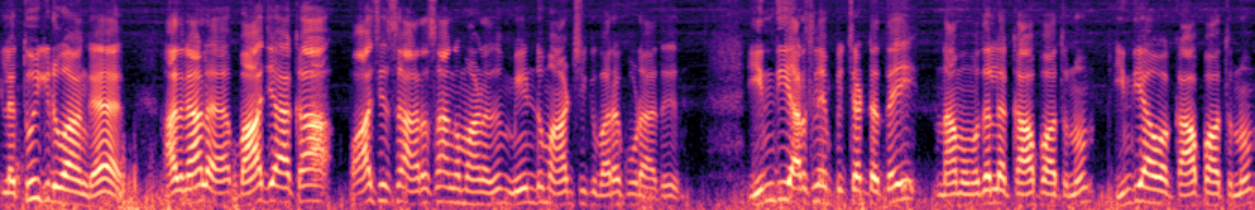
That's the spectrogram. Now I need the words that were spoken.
இல்லை தூக்கிடுவாங்க. அதனால் பாஜக பாசிச அரசாங்கமானது மீண்டும் ஆட்சிக்கு வரக்கூடாது. இந்திய அரசியலமைப்பு சட்டத்தை நாம் முதல்ல காப்பாற்றணும் இந்தியாவை காப்பாற்றணும்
